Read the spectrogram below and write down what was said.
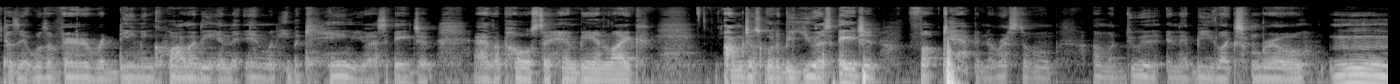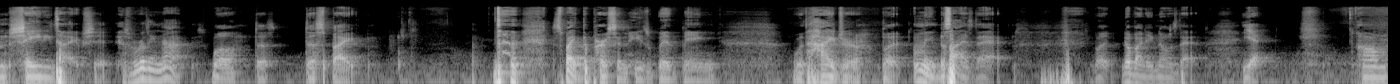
because it was a very redeeming quality in the end when he became U.S. agent, as opposed to him being like, "I'm just going to be U.S. agent, fuck Cap and the rest of them. I'm gonna do it," and it be like some real mm, shady type shit. It's really not. Well, despite despite the person he's with being with Hydra, but I mean, besides that, but nobody knows that yet. Um,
